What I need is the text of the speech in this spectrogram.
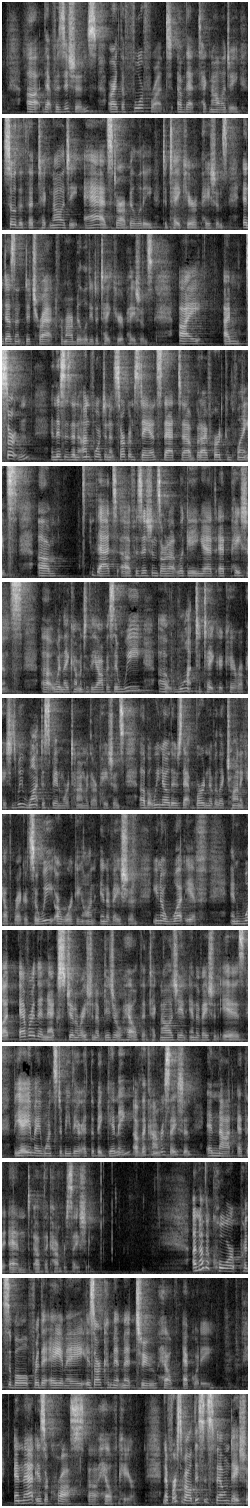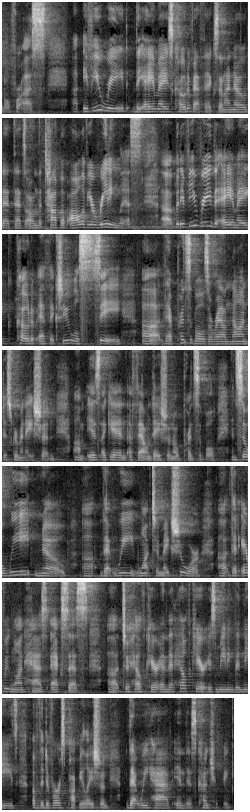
uh, that physicians are at the forefront of that technology so that the technology adds to our ability to take care of patients and doesn't detract from our ability to take care of patients. I, I'm certain and this is an unfortunate circumstance that, uh, but I've heard complaints um, that uh, physicians are not looking at, at patients. Uh, when they come into the office. And we uh, want to take good care of our patients. We want to spend more time with our patients, uh, but we know there's that burden of electronic health records. So we are working on innovation. You know, what if? And whatever the next generation of digital health and technology and innovation is, the AMA wants to be there at the beginning of the conversation and not at the end of the conversation. Another core principle for the AMA is our commitment to health equity, and that is across uh, healthcare. Now, first of all, this is foundational for us uh, if you read the AMA's Code of Ethics, and I know that that's on the top of all of your reading lists, uh, but if you read the AMA Code of Ethics, you will see uh, that principles around non discrimination um, is, again, a foundational principle. And so we know uh, that we want to make sure uh, that everyone has access uh, to healthcare and that healthcare is meeting the needs of the diverse population that we have in this country.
